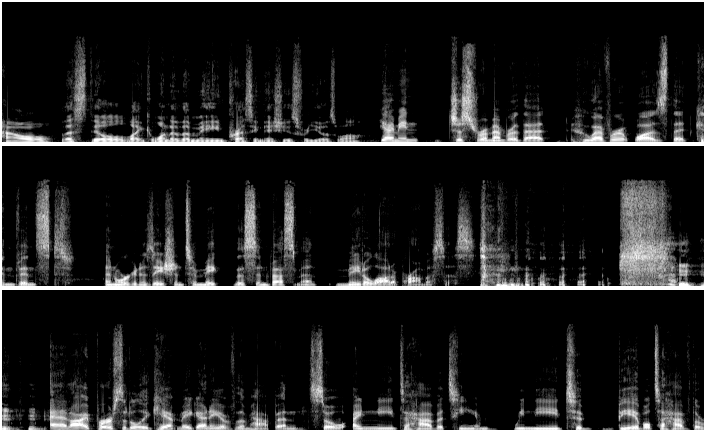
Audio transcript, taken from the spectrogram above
how that's still like one of the main pressing issues for you as well. Yeah, I mean, just remember that whoever it was that convinced an organization to make this investment made a lot of promises. and I personally can't make any of them happen. So I need to have a team. We need to be able to have the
